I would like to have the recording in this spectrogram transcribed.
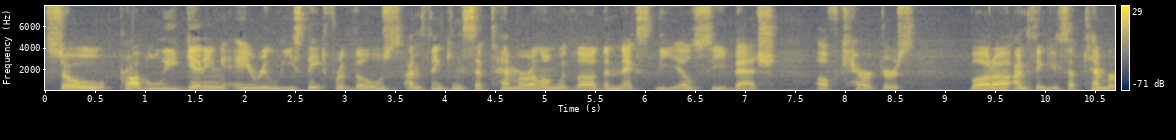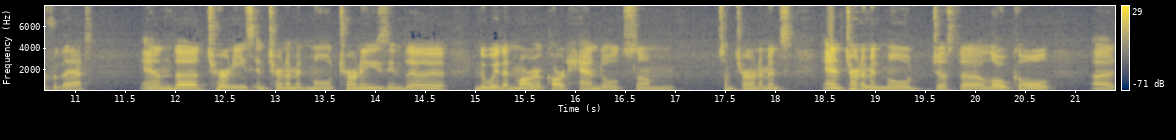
So probably getting a release date for those. I'm thinking September, along with uh, the next DLC batch of characters. But uh, I'm thinking September for that and uh, tourneys in tournament mode, tourneys in the in the way that Mario Kart handled some some tournaments, and tournament mode just a local uh,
